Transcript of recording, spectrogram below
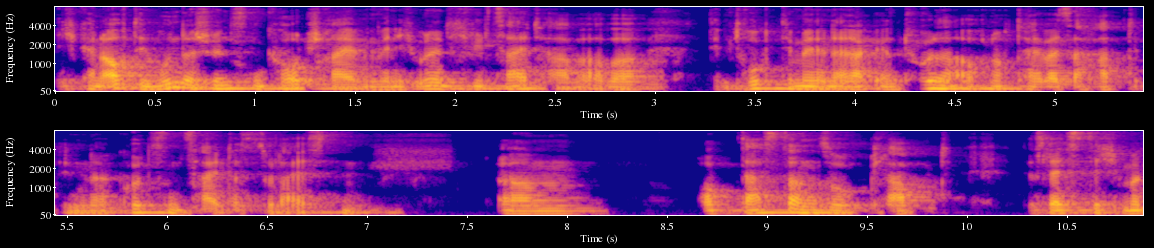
Ich kann auch den wunderschönsten Code schreiben, wenn ich unendlich viel Zeit habe, aber den Druck, den man in einer Agentur auch noch teilweise hat, in einer kurzen Zeit das zu leisten, ähm, ob das dann so klappt, das lässt sich immer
